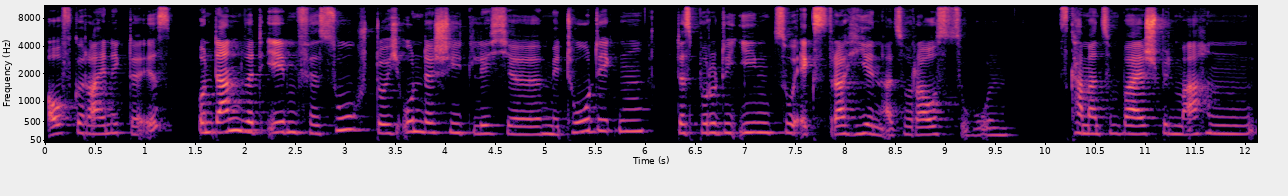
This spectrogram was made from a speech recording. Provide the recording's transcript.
aufgereinigter ist. Und dann wird eben versucht, durch unterschiedliche Methodiken das Protein zu extrahieren, also rauszuholen. Das kann man zum Beispiel machen,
